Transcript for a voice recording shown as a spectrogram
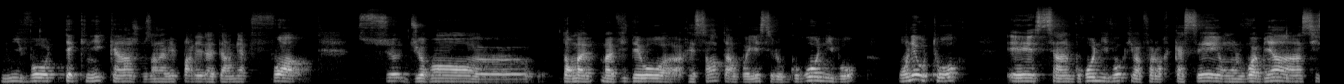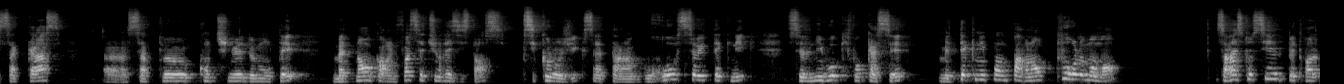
niveau technique. Hein. je vous en avais parlé la dernière fois durant, dans ma, vidéo récente. Hein. vous voyez, c'est le gros niveau. On est autour et c'est un gros niveau qu'il va falloir casser. on le voit bien, hein, si ça casse, ça peut continuer de monter. Maintenant, encore une fois, c'est une résistance psychologique, c'est un gros seuil technique, c'est le niveau qu'il faut casser. Mais techniquement parlant, pour le moment, ça reste haussier le pétrole,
